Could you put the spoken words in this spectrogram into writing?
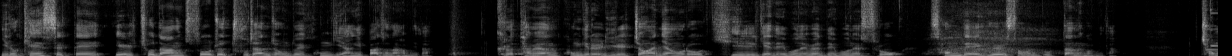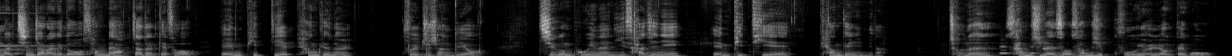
이렇게 했을 때 1초당 소주 두잔 정도의 공기 양이 빠져나갑니다. 그렇다면 공기를 일정한 양으로 길게 내보내면 내보낼수록 성대의 효율성은 높다는 겁니다. 정말 친절하게도 선배 학자들께서 MPT의 평균을 구해주셨는데요. 지금 보이는 이 사진이 MPT의 평균입니다. 저는 30에서 39 연령대고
